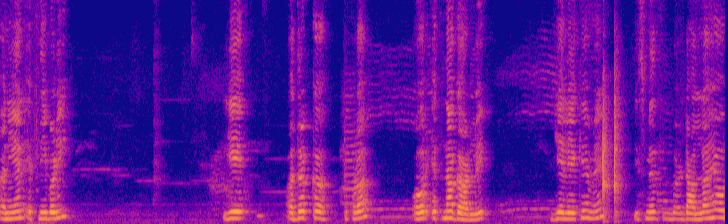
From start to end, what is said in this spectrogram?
अनियन इतनी बड़ी। ये अदरक का टुकड़ा और इतना गार्लिक ये लेके हमें इसमें डालना है और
